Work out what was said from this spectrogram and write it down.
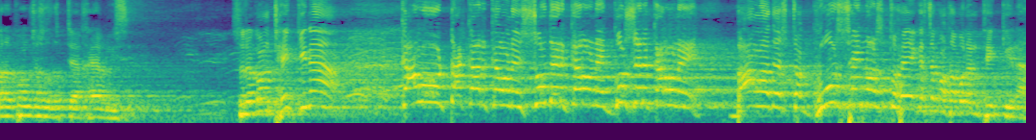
আরও পঞ্চাশ হাজার টাকা খায়াল হয়েছে সেরকম ঠিক কিনা? কালো টাকার কারণে, সুদের কারণে ঘুষের কারণে বাংলাদেশটা ঘুষে নষ্ট হয়ে গেছে, কথা বলেন ঠিক কিনা?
